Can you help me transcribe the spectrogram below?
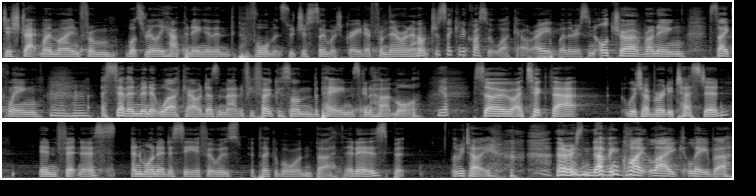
distract my mind from what's really happening and then the performance was just so much greater from there on out just like in a CrossFit workout right whether it's an ultra running cycling Mm-hmm. a 7 minute workout it doesn't matter if you focus on the pain it's going to hurt more Yep. so I took that which I've already tested in fitness and wanted to see if it was applicable in birth it is but let me tell you there is nothing quite like labor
